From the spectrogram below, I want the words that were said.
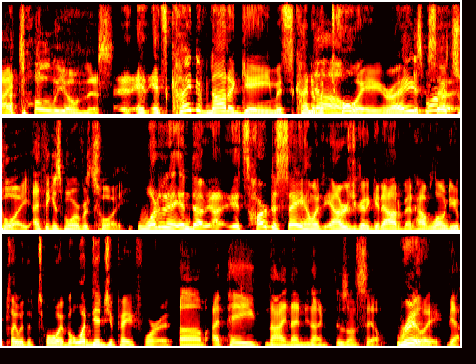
I totally own this. It- it's kind of not a game. It's kind of a toy, right? It's more So- of a toy. I think it's more of a toy. What did it end up? uh, It's hard to say how many hours you're going to get out of it. How long do you play with the toy? But what did you pay for it? Um, I paid nine ninety nine. It was on sale. Really? Yeah.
